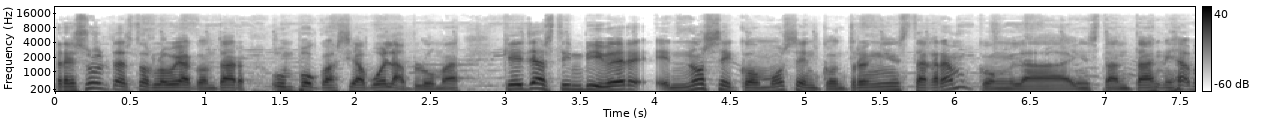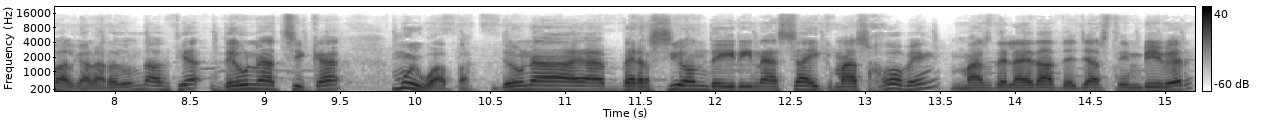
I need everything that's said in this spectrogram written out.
Resulta, esto os lo voy a contar un poco así a vuela pluma, que Justin Bieber, no sé cómo, se encontró en Instagram con la instantánea, valga la redundancia, de una chica muy guapa, de una versión de Irina Shayk más joven, más de la edad de Justin Bieber,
